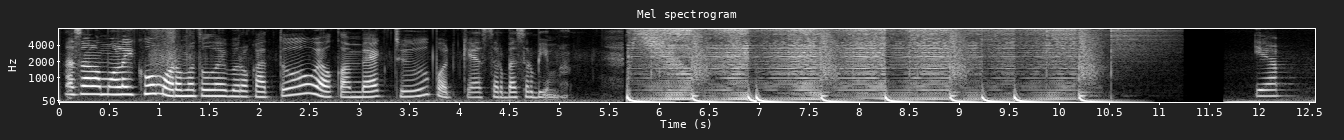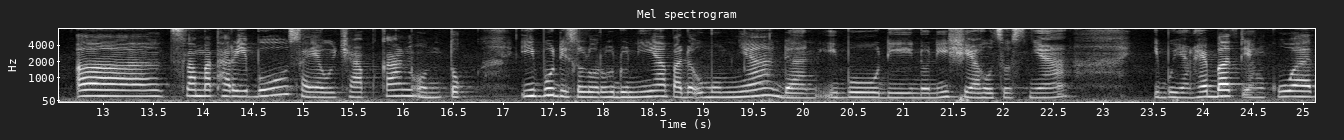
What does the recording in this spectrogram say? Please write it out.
Assalamualaikum warahmatullahi wabarakatuh. Welcome back to podcast Serba Serbima Yap, uh, selamat hari ibu. Saya ucapkan untuk ibu di seluruh dunia pada umumnya dan ibu di Indonesia khususnya. Ibu yang hebat, yang kuat,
